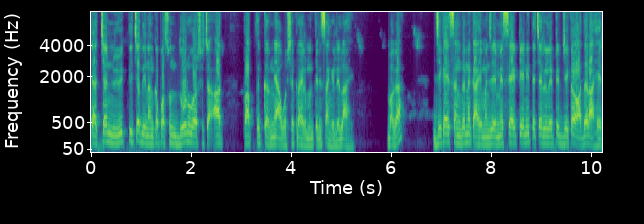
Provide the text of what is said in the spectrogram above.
त्याच्या नियुक्तीच्या दिनांकापासून दोन वर्षाच्या आत प्राप्त करणे आवश्यक राहील म्हणून त्यांनी सांगितलेलं आहे. बघा जे काही संगणक आहे म्हणजे M S C I T आणि त्याच्या रिलेटेड जे काही ऑदर आहेत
